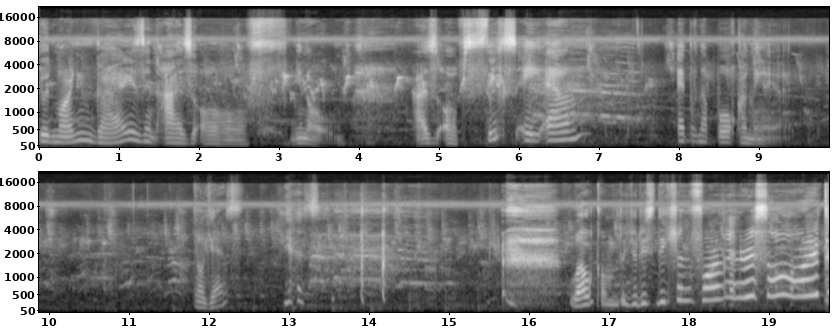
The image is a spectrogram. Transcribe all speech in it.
Good morning guys and as of, you know, as of 6 a.m. Eto na po kami ngayon. Oh yes? Yes. Welcome to Jurisdiction Farm and Resort.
